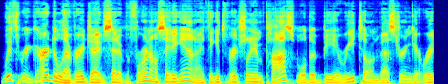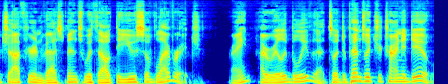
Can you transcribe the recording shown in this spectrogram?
with regard to leverage, I've said it before and I'll say it again. I think it's virtually impossible to be a retail investor and get rich off your investments without the use of leverage, right? I really believe that. So it depends what you're trying to do.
